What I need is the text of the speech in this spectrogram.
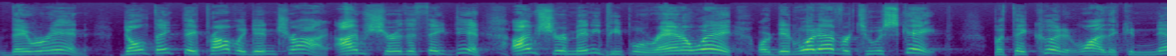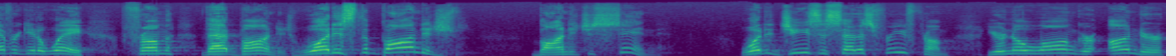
they were in. Don't think they probably didn't try. I'm sure that they did. I'm sure many people ran away or did whatever to escape. But they couldn't. Why? They could never get away from that bondage. What is the bondage? Bondage is sin. What did Jesus set us free from? You're no longer under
